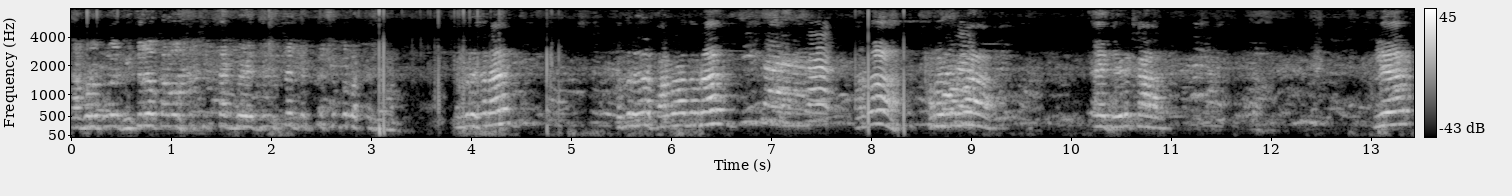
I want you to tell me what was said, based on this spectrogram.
তারপরে বইয়ের ভিতরেও কাগজটা ঠিক থাকবে জিনিসটা দেখতে সুন্দর লাগতেছে আমার। সুন্দর হয়েছে না? সুন্দর হয়েছে না? না তোমরা? পারবা? সবাই পারবা? এই তো কার? ক্লিয়ার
